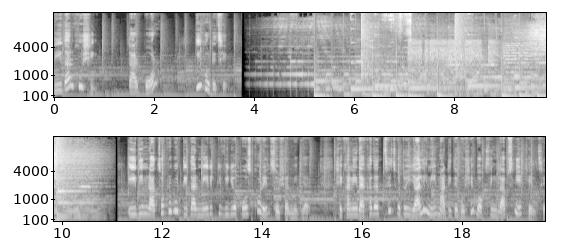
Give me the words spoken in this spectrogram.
দেদার খুশি তারপর কি ঘটেছে? এই দিন রাজ চক্রবর্তী তার মেয়ের একটি ভিডিও পোস্ট করেন সোশ্যাল মিডিয়ায়। সেখানেই দেখা যাচ্ছে ছোট ইয়ালিনী মাটিতে বসে বক্সিং গ্লাভস নিয়ে খেলছে।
